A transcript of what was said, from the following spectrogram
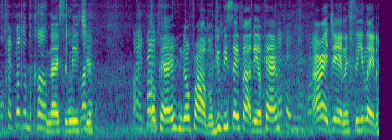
Okay, thank you because. Nice to meet you. All right, thanks. Okay, no problem. You be safe out there, okay? Okay, now. All right, Janice. See you later.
